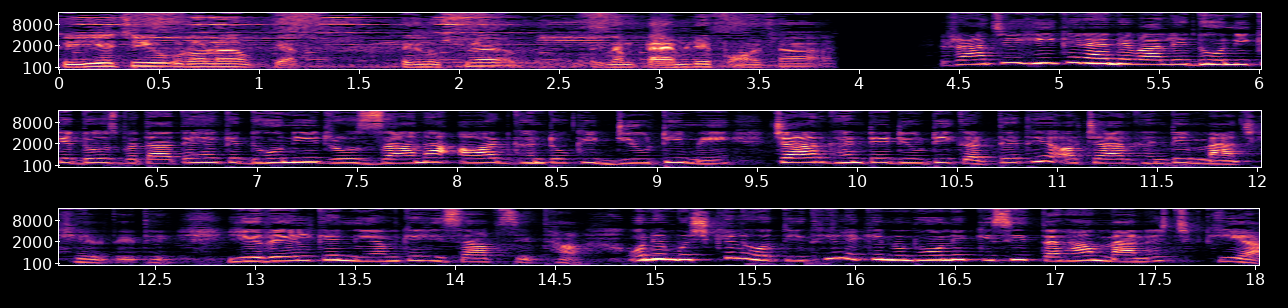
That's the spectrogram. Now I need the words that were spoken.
तो ये चीज़ उन्होंने किया था। लेकिन उसमें एकदम टाइमली पहुँचा। रांची ही के रहने वाले धोनी के दोस्त बताते हैं कि धोनी रोज़ाना आठ घंटों की ड्यूटी में चार घंटे ड्यूटी करते थे और चार घंटे मैच खेलते थे। ये रेल के नियम के हिसाब से था। उन्हें मुश्किल होती थी लेकिन उन्होंने किसी तरह मैनेज किया।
